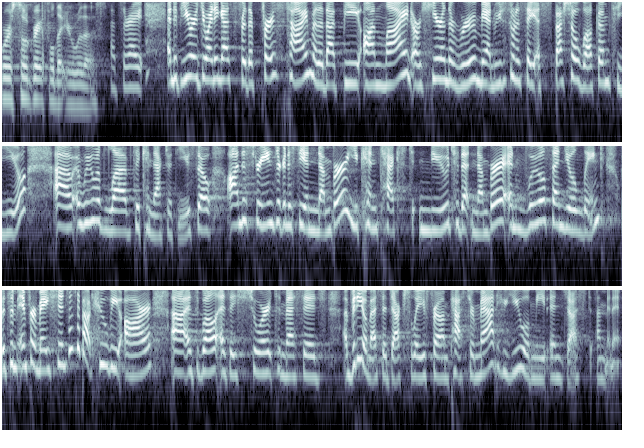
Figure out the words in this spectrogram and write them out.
We're so grateful that you're with us. That's right. And if you are joining us for the first time, whether that be online or here in the room, man, we just want to say a special welcome to you. Uh, and we would love to connect with you. So on the screens, you're going to see a number. You can text new to that number, and we will send you a link with some information just about who we are, uh, as well as a short message, a video message actually, from Pastor Matt, who you will meet in just a minute.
